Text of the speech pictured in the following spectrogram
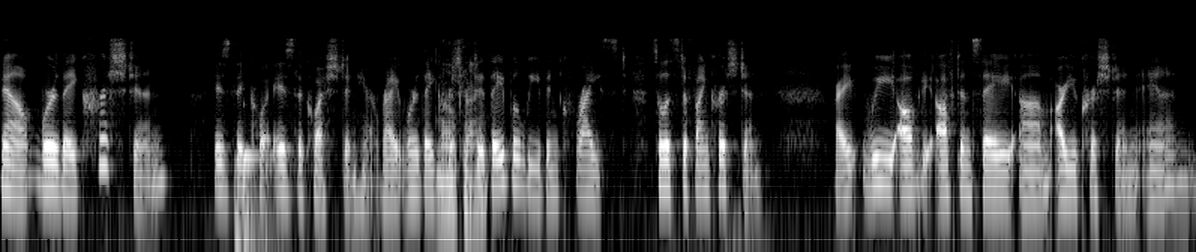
Now, were they Christian? Is the is the question here, right? Were they Christian? Okay. Did they believe in Christ? So let's define Christian, right? We often say, um, "Are you Christian?" And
